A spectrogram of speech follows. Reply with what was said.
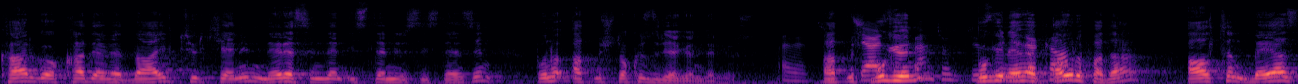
Kargo, KDV dahil Türkiye'nin neresinden istenirse istensin bunu 69 liraya gönderiyoruz. Evet, çok- 60 gerçekten bugün bugün evet rakam. Avrupa'da altın beyaz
